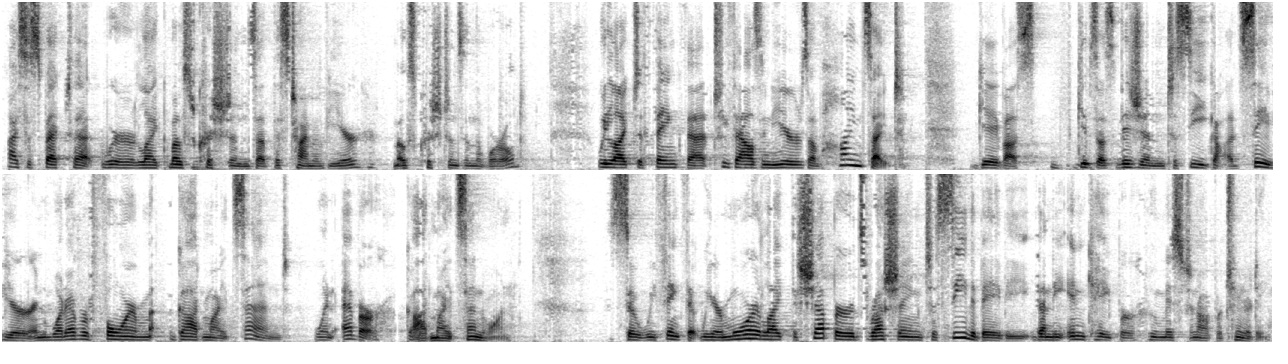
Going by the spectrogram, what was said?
I suspect that we're like most Christians at this time of year, most Christians in the world. We like to think that 2,000 years of hindsight gave us, gives us vision to see God's Savior in whatever form God might send, whenever God might send one. So we think that we are more like the shepherds rushing to see the baby than the innkeeper who missed an opportunity.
